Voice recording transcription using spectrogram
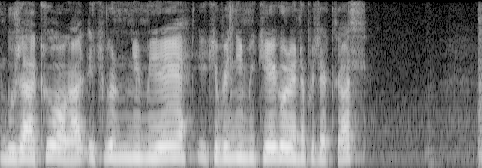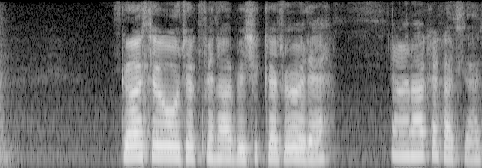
Güzelliyorlar. 2020'ye 2022'ye göre yapacaklar. Galatasaray olacak fena Beşiktaş öyle. Yani arkadaşlar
